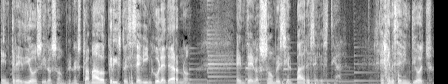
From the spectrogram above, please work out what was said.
entre Dios y los hombres. Nuestro amado Cristo es ese vínculo eterno entre los hombres y el Padre Celestial. En Génesis 28,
